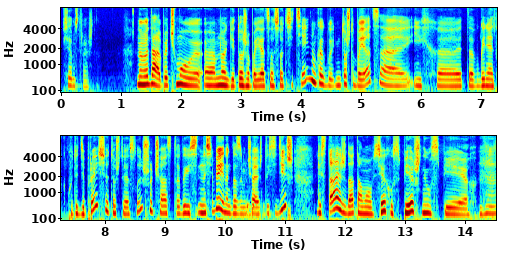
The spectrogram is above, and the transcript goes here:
Всем страшно. Ну да, почему э, многие тоже боятся соцсетей? Ну, как бы не то, что боятся, их э, это вгоняет в какую-то депрессию, то, что я слышу часто. Ты на себе иногда замечаешь, ты сидишь, листаешь, да, там у всех успешный успех. Uh-huh.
